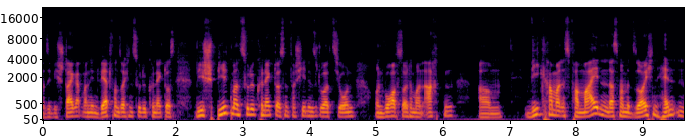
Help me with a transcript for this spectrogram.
also wie steigert man den Wert von solchen Pseudo-Connectors? Wie spielt man Pseudo-Connectors in verschiedenen Situationen? Und worauf sollte man achten? Ähm, wie kann man es vermeiden, dass man mit solchen Händen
